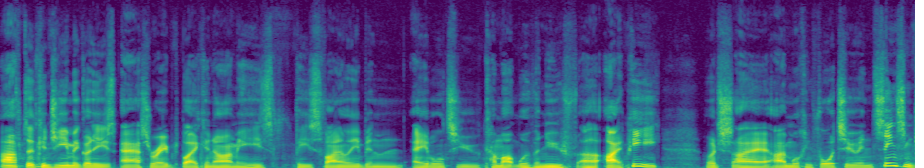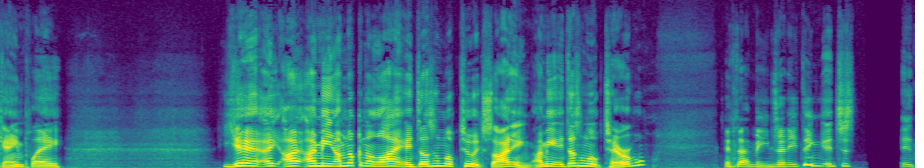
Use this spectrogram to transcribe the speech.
after Kojima got his ass raped by Konami, he's he's finally been able to come up with a new uh, IP, which I, I'm looking forward to, and seeing some gameplay. Yeah, I, I, I mean, I'm not gonna lie, it doesn't look too exciting. I mean, it doesn't look terrible, if that means anything. It just, it,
